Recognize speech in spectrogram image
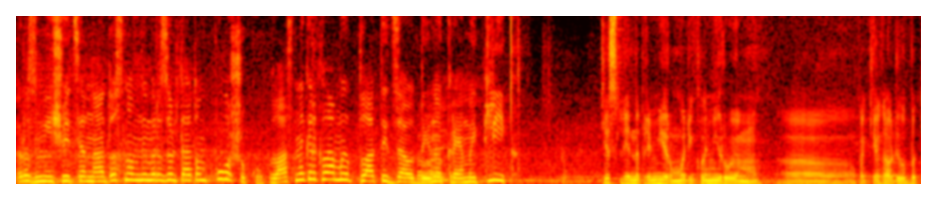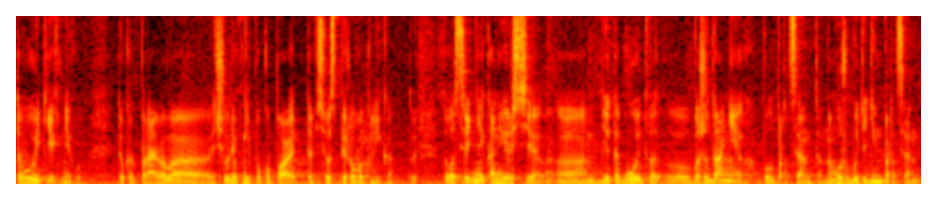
розміщується над основним результатом пошуку. Власник реклами платить за один окремий клік. Если, например, мы рекламируем, э, как я говорил, бытовую технику, то, как правило, человек не покупает это все с первого клика. То, то средняя конверсия э, где-то будет в, в ожиданиях полпроцента, ну, может быть, один процент.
